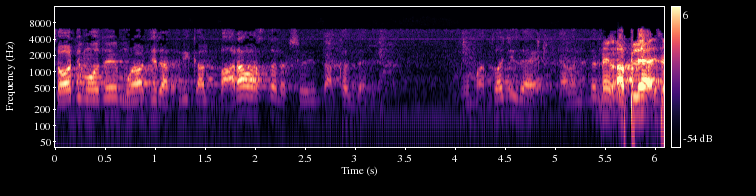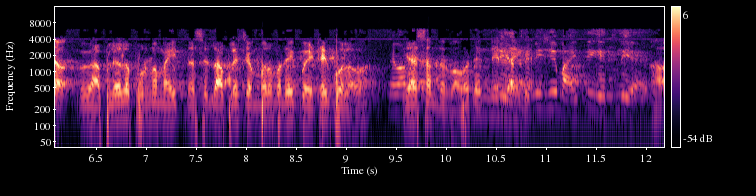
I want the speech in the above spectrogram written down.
सभापती महोदय मुळात ही रात्री काल बारा वाजता लक्षवेधी दाखल झाली. हे महत्वाचीच आहे. त्यानंतर नाही आपल्या आपल्याला पूर्ण माहीत नसेल तर आपल्या चेंबरमध्ये एक बैठक बोलावा. या संदर्भामध्ये मी जी माहिती घेतली आहे हा.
